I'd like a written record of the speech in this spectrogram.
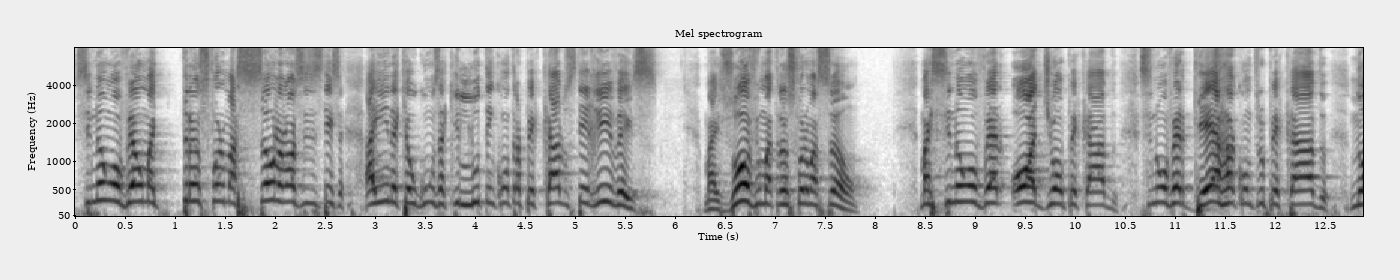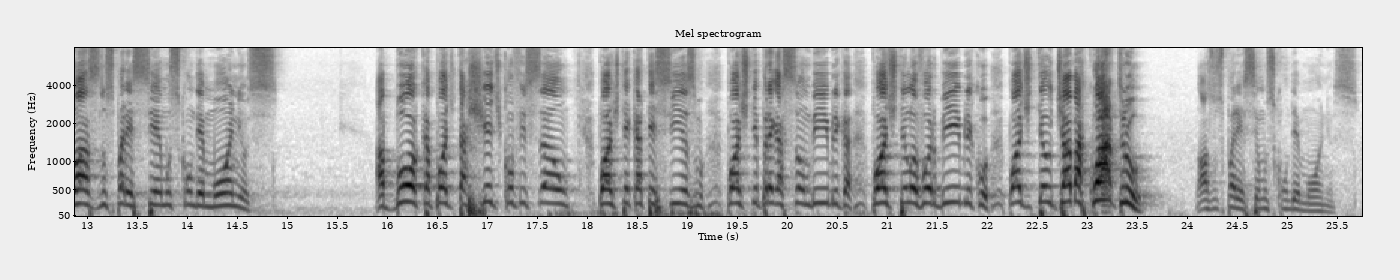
se não houver uma transformação na nossa existência, ainda que alguns aqui lutem contra pecados terríveis, mas houve uma transformação. Mas se não houver ódio ao pecado, se não houver guerra contra o pecado, nós nos parecemos com demônios. A boca pode estar cheia de confissão, pode ter catecismo, pode ter pregação bíblica, pode ter louvor bíblico, pode ter o diabo quatro. Nós nos parecemos com demônios.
